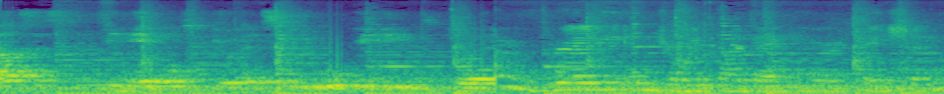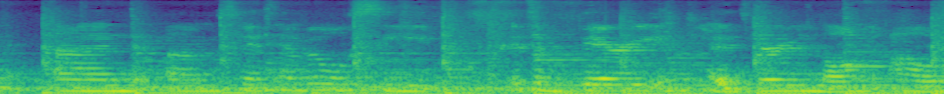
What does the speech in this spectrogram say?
else has been able to do it, so you will be able to do it. I really enjoyed my banking rotation and um, September will see it's a very intense, very long hour.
